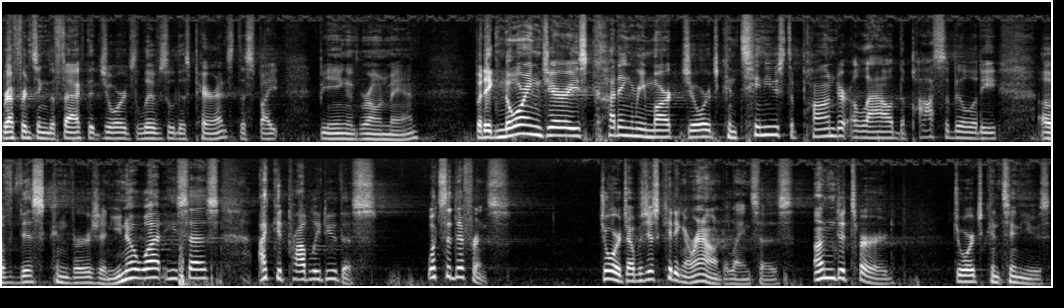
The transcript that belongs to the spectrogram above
referencing the fact that George lives with his parents despite being a grown man. But ignoring Jerry's cutting remark, George continues to ponder aloud the possibility of this conversion. You know what? He says, I could probably do this. What's the difference? George, I was just kidding around, Elaine says. Undeterred, George continues,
